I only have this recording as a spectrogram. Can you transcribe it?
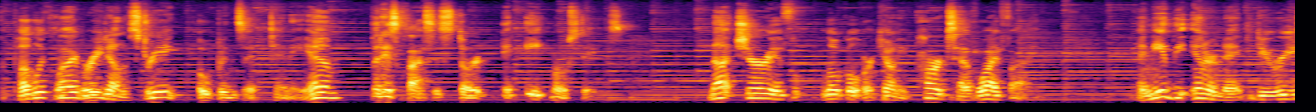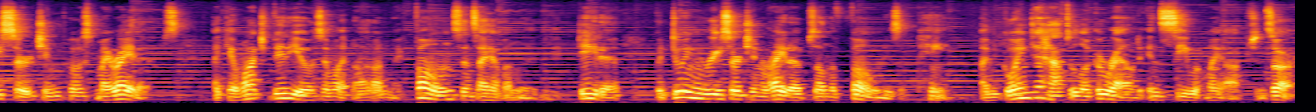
The public library down the street opens at 10 a.m., but his classes start at 8 most days. Not sure if local or county parks have Wi Fi. I need the internet to do research and post my write ups. I can watch videos and whatnot on my phone since I have unlimited data, but doing research and write ups on the phone is a pain. I'm going to have to look around and see what my options are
